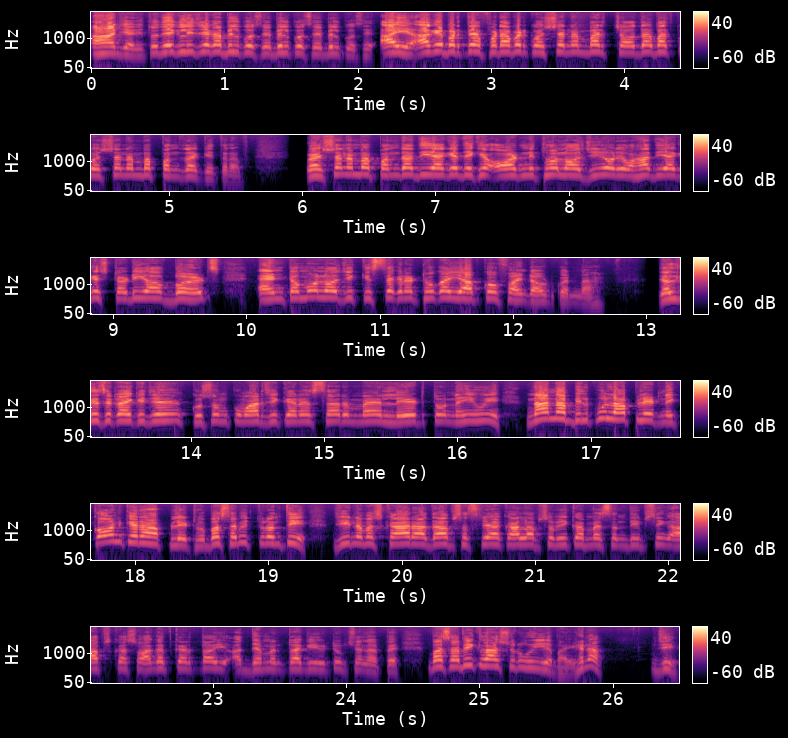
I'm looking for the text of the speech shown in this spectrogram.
हाँ जी हाँ जी तो देख लीजिएगा, बिल्कुल से बिल्कुल से बिल्कुल से। आइए, आगे बढ़ते हैं, फटाफट क्वेश्चन नंबर चौदह बाद क्वेश्चन नंबर पंद्रह की तरफ़। क्वेश्चन नंबर पंद्रह दिया गया, देखिए ऑर्निथोलॉजी और वहाँ दिया गया स्टडी ऑफ़ बर्ड्स एंटोमोलॉजी किससे कनेक्ट होगा, ये आपको फाइंड आउट करना है। जल्दी से ट्राई कीजिए। कुसुम कुमार जी कह रहे हैं, सर, मैं लेट तो नहीं हुई। ना ना, बिल्कुल आप लेट नहीं। कौन कह रहा है आप लेट हो? बस अभी तुरंत ही। जी, नमस्कार, आदाब, सत आप सभी का, मैं संदीप सिंह आपका स्वागत करता हूँ अध्ययन मंत्रा के यूट्यूब चैनल पे। बस अभी क्लास शुरू हुई है भाई, है ना? जी।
